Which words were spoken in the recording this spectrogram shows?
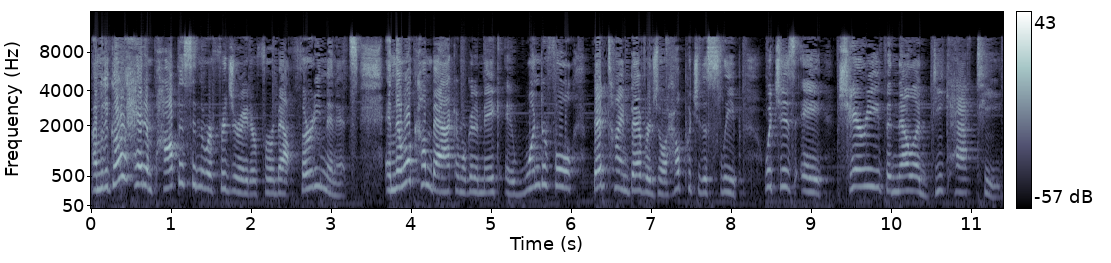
I'm going to go ahead and pop this in the refrigerator for about 30 minutes, and then we'll come back and we're going to make a wonderful bedtime beverage that will help put you to sleep, which is a cherry vanilla decaf tea.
